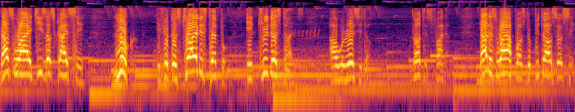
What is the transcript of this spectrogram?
That's why Jesus Christ said, Look, if you destroy this temple in three days' time, I will raise it up. Not his father. That is why Apostle Peter also said,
